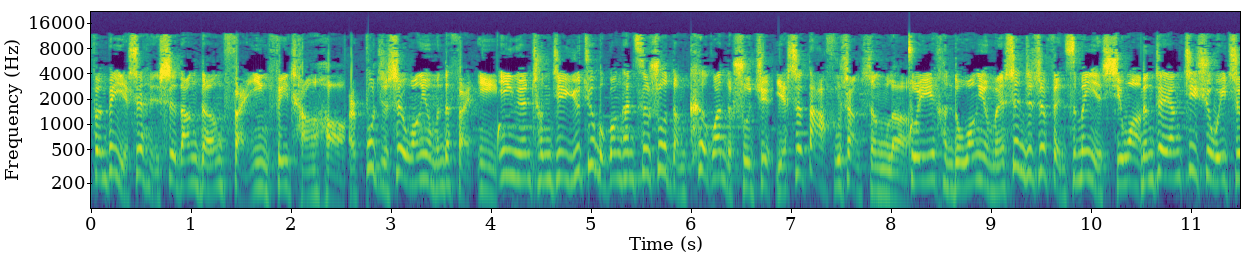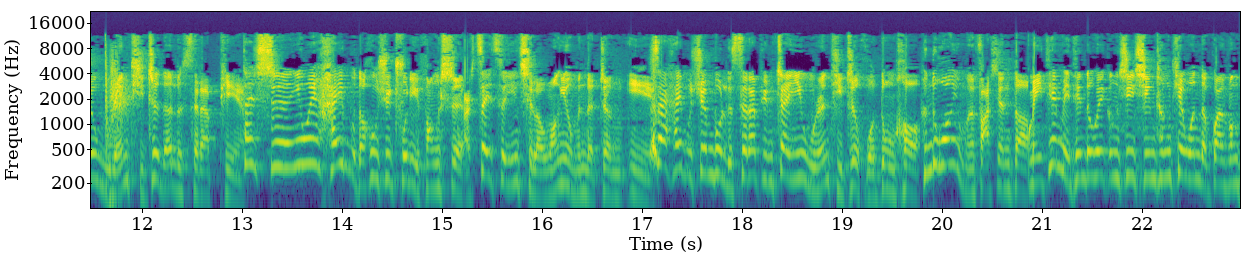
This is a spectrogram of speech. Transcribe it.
分配也是很适当等，反应非常好。而不只是网友们的反应，应援成绩、YouTube 观看次数等客观的数据也是大幅上升了。所以很多网友们甚至是粉丝们也希望能这样继续维持五人体制的 The s e r a p i n 但是因为海捕的后续处理方式而再次引起了网友们的争议。在海捕宣布 The s e r a p i n 战役五人体制活动后，很多网友们发现到每天每天都会更新行程贴文的官方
